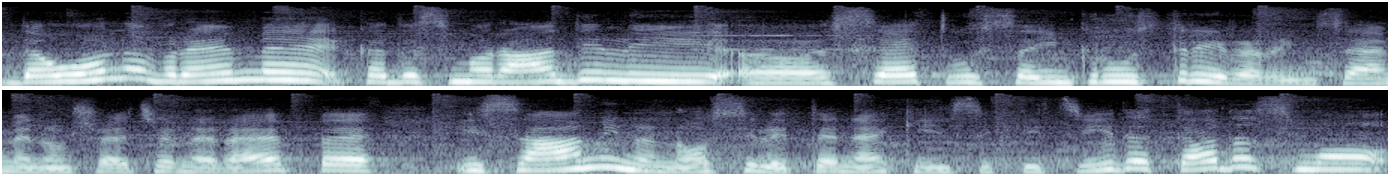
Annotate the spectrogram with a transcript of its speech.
da u ono vreme kada smo radili e, setvu sa inkrustriranim semenom šećerne repe i sami nanosili te neke insekticide, tada smo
